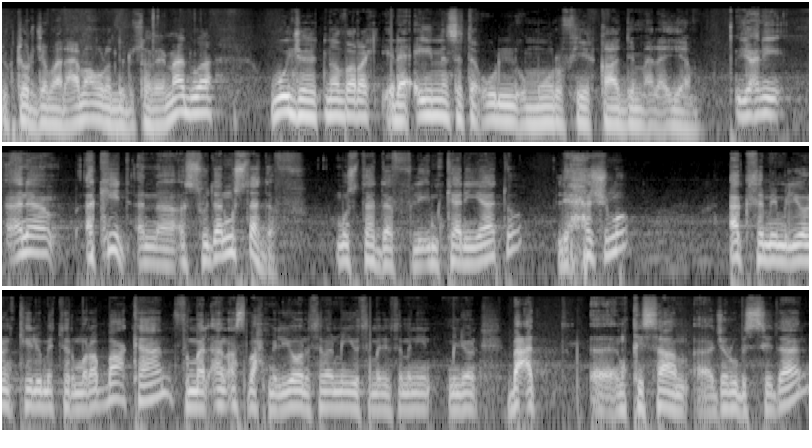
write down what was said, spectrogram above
دكتور جمال عماور الأستاذ عماد ووجهة نظرك إلى أين ستؤول الأمور في قادم الأيام. يعني أنا أكيد أن السودان مستهدف مستهدف لإمكانياته لحجمه أكثر من مليون كيلومتر مربع كان ثم الآن أصبح مليون و888 مليون بعد انقسام جنوب السودان.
